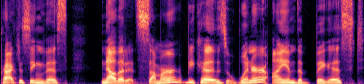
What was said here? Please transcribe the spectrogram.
practicing this now that it's summer because winter I am the biggest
